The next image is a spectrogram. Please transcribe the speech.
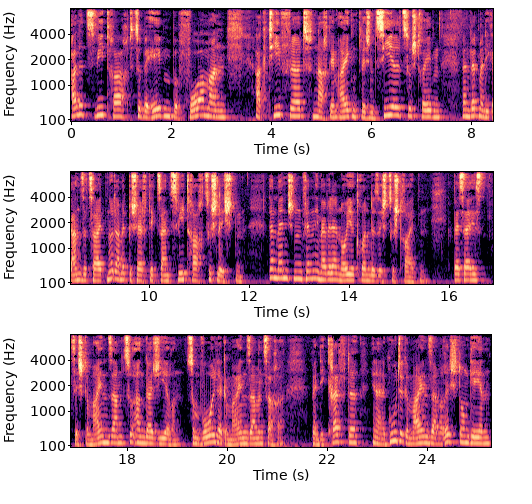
alle Zwietracht zu beheben, bevor man aktiv wird, nach dem eigentlichen Ziel zu streben, dann wird man die ganze Zeit nur damit beschäftigt sein, Zwietracht zu schlichten. Denn Menschen finden immer wieder neue Gründe, sich zu streiten. Besser ist, sich gemeinsam zu engagieren, zum Wohl der gemeinsamen Sache. Wenn die Kräfte in eine gute gemeinsame Richtung gehen,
